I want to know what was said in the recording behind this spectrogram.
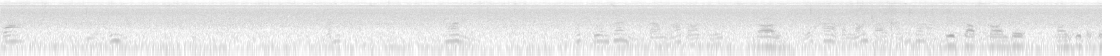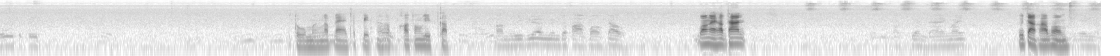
ความที่ท่านรบกวนท่านตามหาต่อเถอะ ได้ เดี๋ยวข้ากับน้องชายของข้า รีบกลับก่อนเถอะก่อนที่ประตูจะปิด ประตูเมืองรับแลจะปิดนะครับ เขาต้องรีบกลับถ้ามีอีกเรื่องหนึ่งจะฝากบอกเจ้าว่าไงครับท่านตักเพื่อนแดงไหมรู้จักครับผม เองน่ะ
